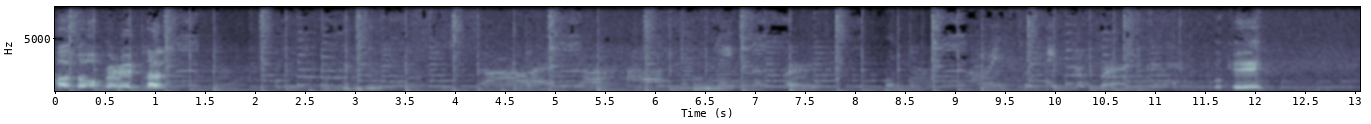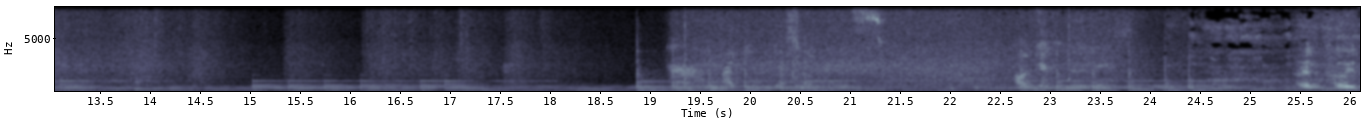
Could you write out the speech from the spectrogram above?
How to operate that? Okay. I'll just do this. And how it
